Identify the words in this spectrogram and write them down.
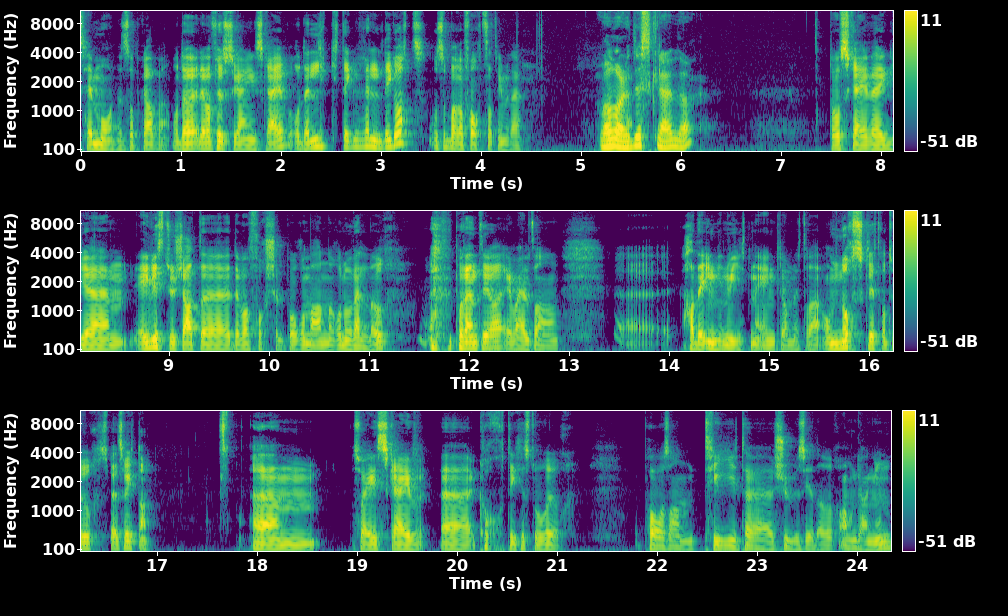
til månedsoppgave. Og det, det, var første gang jeg skrev, og det likte jeg veldig godt. Og så bare fortsatte jeg med det. Hva var det du skrev da? Da skrev jeg eh, Jeg visste jo ikke at det, det var forskjell på romaner og noveller på den tida. Jeg var helt sånn Eh, hadde ingen viten egentlig om, om norsk litteratur spesifikt. da. Um, så jeg skrev uh, korte historier på sånn 10-20 sider om gangen.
